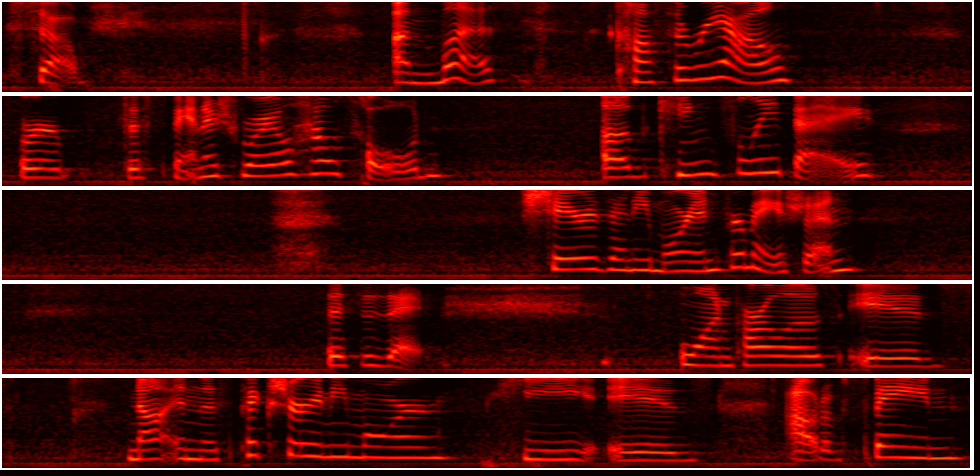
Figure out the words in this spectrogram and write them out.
So, unless Casa Real or the Spanish royal household of King Felipe shares any more information, this is it. Juan Carlos is not in this picture anymore. He is out of Spain.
